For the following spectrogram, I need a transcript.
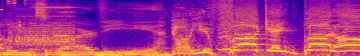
WTRV. Oh, you fucking butthole!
